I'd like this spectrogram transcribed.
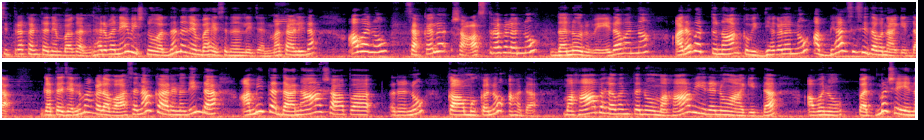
ಚಿತ್ರಕಂಠನೆಂಬ ಗಂಧರ್ವನೇ ವಿಷ್ಣುವರ್ಧನನೆಂಬ ಹೆಸರಿನಲ್ಲಿ ಜನ್ಮ ತಾಳಿದ. ಅವನು ಸಕಲ ಶಾಸ್ತ್ರಗಳನ್ನು, ಧನುರ್ವೇದವನ್ನು ಅರವತ್ತು ನಾಲ್ಕು ವಿದ್ಯೆಗಳನ್ನು ಅಭ್ಯಾಸಿಸಿದವನಾಗಿದ್ದ. ಗತ ಜನ್ಮಗಳ ವಾಸನಾ ಕಾರಣದಿಂದ ಅಮಿತ ದಾನಾಶಾಪರನು ಕಾಮುಕನೂ ಆದ. ಮಹಾಬಲವಂತನೂ ಮಹಾವೀರನೂ ಆಗಿದ್ದ. ಅವನು ಪದ್ಮಶಯನ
